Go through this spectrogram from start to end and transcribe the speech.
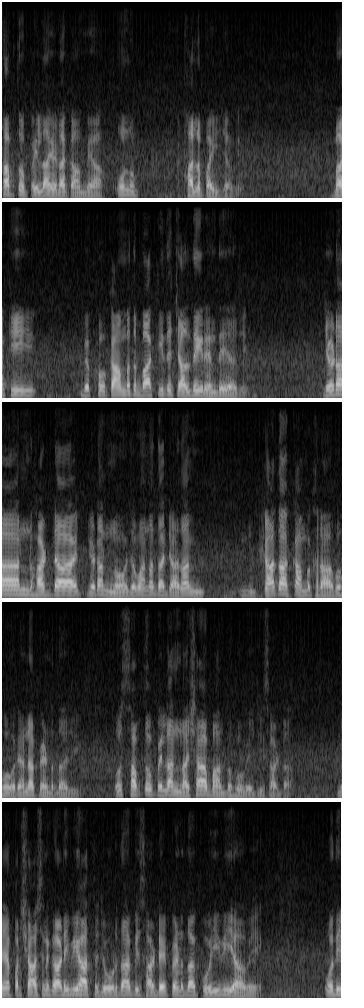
ਸਭ ਤੋਂ ਪਹਿਲਾਂ ਜਿਹੜਾ ਕੰਮ ਆ, ਉਹਨੂੰ ਠੱਲ ਪਾਈ ਜਾਵੇ। ਬਾਕੀ ਵੇਖੋ, ਕੰਮ ਤਾਂ ਬਾਕੀ ਤੇ ਚੱਲਦੇ ਹੀ ਰਹਿੰਦੇ ਆ ਜੀ। ਜਿਹੜਾ ਸਾਡਾ, ਜਿਹੜਾ ਨੌਜਵਾਨਾਂ ਦਾ ਜ਼ਿਆਦਾ ਜ਼ਿਆਦਾ ਕੰਮ ਖਰਾਬ ਹੋ ਰਿਹਾ ਨਾ ਪਿੰਡ ਦਾ ਜੀ, ਉਹ ਸਭ ਤੋਂ ਪਹਿਲਾਂ ਨਸ਼ਾ ਬੰਦ ਹੋਵੇ ਜੀ ਸਾਡਾ। ਮੈਂ ਪ੍ਰਸ਼ਾਸਨ ਗਾੜੀ ਵੀ ਹੱਥ ਜੋੜਦਾ ਵੀ ਸਾਡੇ ਪਿੰਡ ਦਾ ਕੋਈ ਵੀ ਆਵੇ, ਉਹਦੀ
